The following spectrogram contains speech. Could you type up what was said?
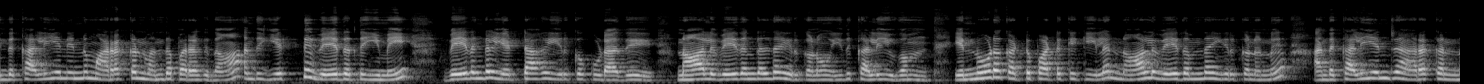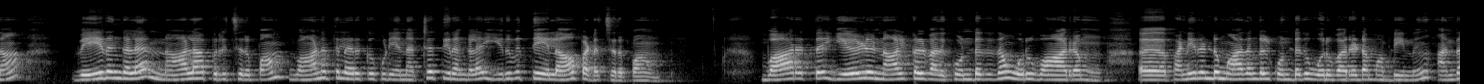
இந்த கலியன் என்னும் அரக்கன் வந்த பிறகு தான் அந்த எட்டு வேதத்தையுமே வேதங்கள் எட்டாக இருக்கக்கூடாது நாலு வேதங்கள் தான் இருக்கணும். இது கலியுகம். என்னோட கட்டுப்பாட்டுக்கு கீழே நாலு வேதம் தான் இருக்கணும்னு அந்த கலி என்ற அரக்கன் தான் வேதங்களை நாலாக பிரிச்சிருப்பான். வானத்தில் இருக்கக்கூடிய நட்சத்திரங்களை இருபத்தேழாக படைச்சிருப்பான். வாரத்தை ஏழு நாட்கள் வ கொண்டது தான் ஒரு வாரம். பன்னிரெண்டு மாதங்கள் கொண்டது ஒரு வருடம் அப்படின்னு. அந்த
